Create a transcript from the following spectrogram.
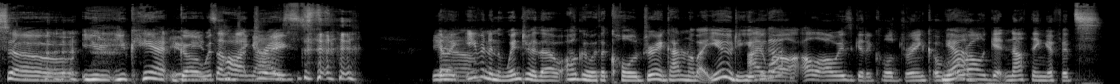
So you you can't You go with hot drinks. yeah. Like even in the winter though, I'll go with a cold drink. I don't know about you. Do you do I that? will. I'll always get a cold drink, or, Yeah. or I'll get nothing if it's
